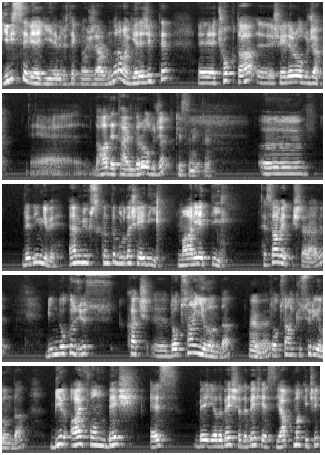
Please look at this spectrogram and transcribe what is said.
Giriş seviye giyilebilir teknolojiler bunlar ama gelecekte e, çok daha e, şeyleri olacak. E, daha detaylıları olacak. Kesinlikle. Ee, dediğin gibi en büyük sıkıntı burada şey değil. Maliyet değil. Hesap etmişler abi. 1900 kaç e, 90 yılında Evet. 90 küsür yılında bir iPhone 5s be- ya da 5 ya da 5s yapmak için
